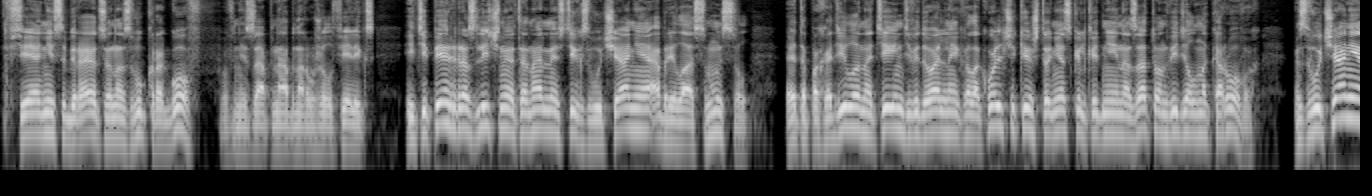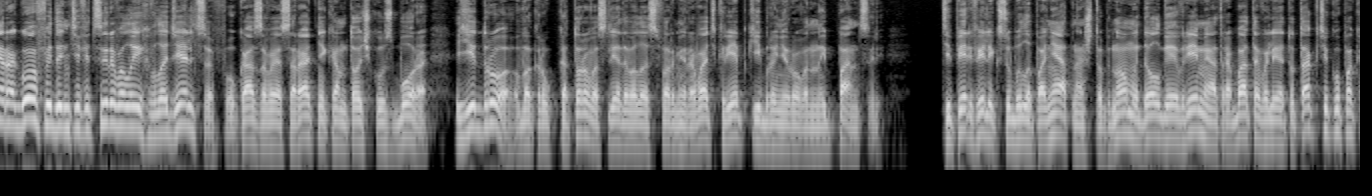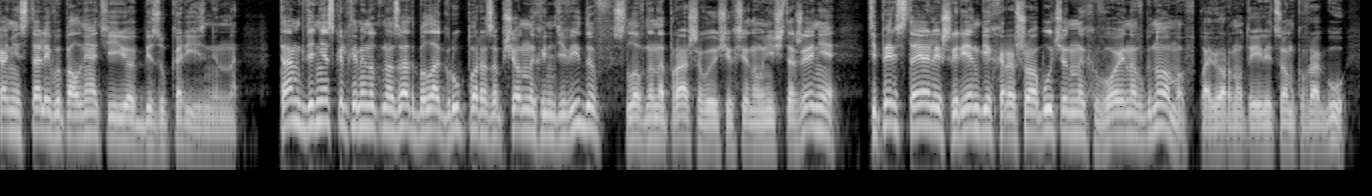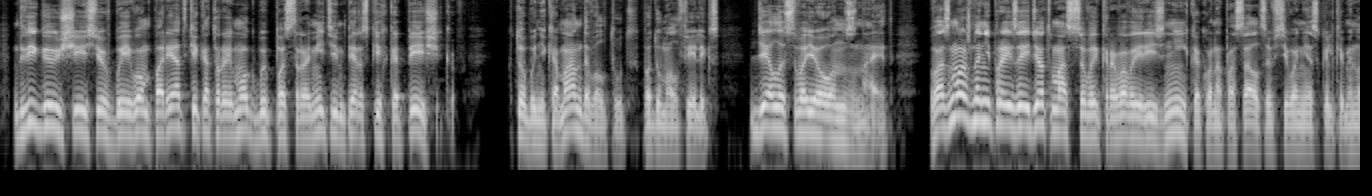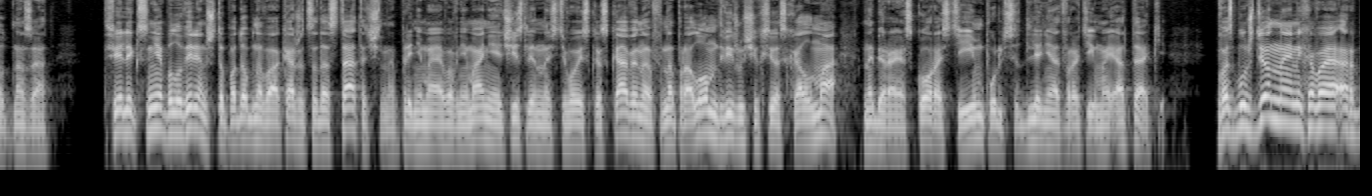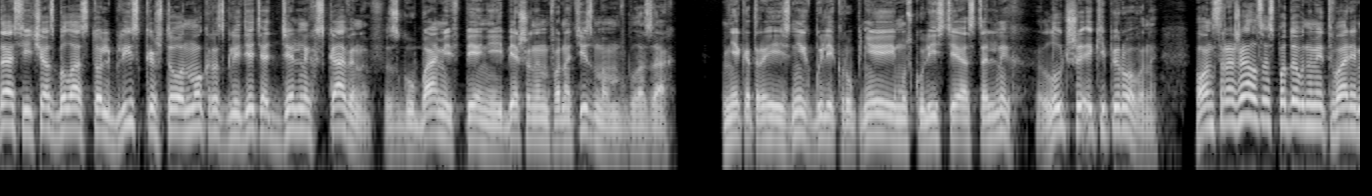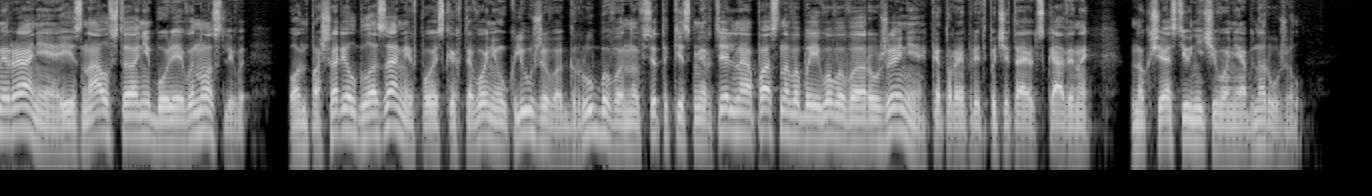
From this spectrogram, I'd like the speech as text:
Все они собираются на звук рогов, внезапно обнаружил Феликс, и теперь различная тональность их звучания обрела смысл. Это походило на те индивидуальные колокольчики, что несколько дней назад он видел на коровах. Звучание рогов идентифицировало их владельцев, указывая соратникам точку сбора, ядро, вокруг которого следовало сформировать крепкий бронированный панцирь. Теперь Феликсу было понятно, что гномы долгое время отрабатывали эту тактику, пока не стали выполнять ее безукоризненно. Там, где несколько минут назад была группа разобщенных индивидов, словно напрашивающихся на уничтожение, теперь стояли шеренги хорошо обученных воинов-гномов, повернутые лицом к врагу, двигающиеся в боевом порядке, который мог бы посрамить имперских копейщиков. «Кто бы ни командовал тут», — подумал Феликс, — «дело свое он знает». Возможно, не произойдет массовой кровавой резни, как он опасался всего несколько минут назад. Феликс не был уверен, что подобного окажется достаточно, принимая во внимание численность войска скавинов на пролом движущихся с холма, набирая скорость и импульс для неотвратимой атаки. Возбужденная меховая орда сейчас была столь близко, что он мог разглядеть отдельных скавинов с губами в пене и бешеным фанатизмом в глазах. Некоторые из них были крупнее и мускулистее остальных, лучше экипированы. Он сражался с подобными тварями ранее и знал, что они более выносливы. Он пошарил глазами в поисках того неуклюжего, грубого, но все-таки смертельно опасного боевого вооружения, которое предпочитают скавины, но, к счастью, ничего не обнаружил.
